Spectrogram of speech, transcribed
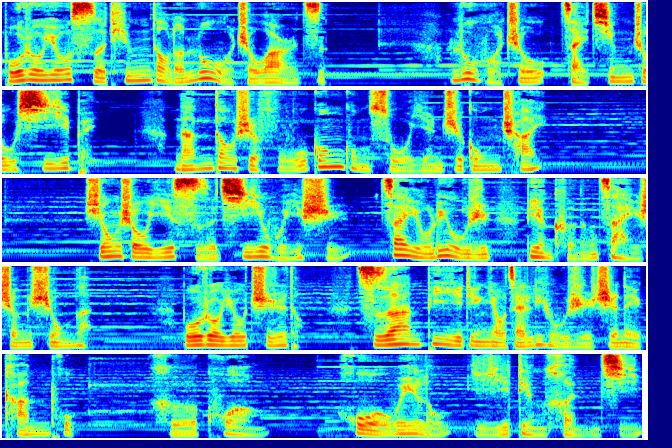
不若幽似听到了“洛州”二字。洛州在荆州西北，难道是福公公所言之公差？凶手以死期为时，再有六日便可能再生凶案。不若幽知道，此案必定要在六日之内勘破，何况……霍威楼一定很急，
